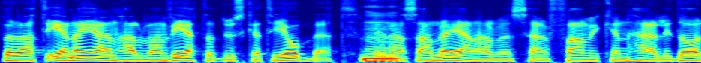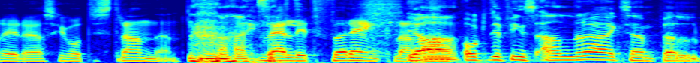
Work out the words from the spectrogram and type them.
För att ena hjärnhalvan vet att du ska till jobbet. Mm. Medan andra hjärnhalvan är så här, fan vilken härlig dag det är idag, jag ska gå till stranden. Exakt. Väldigt förenklat. Ja, och det finns andra exempel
